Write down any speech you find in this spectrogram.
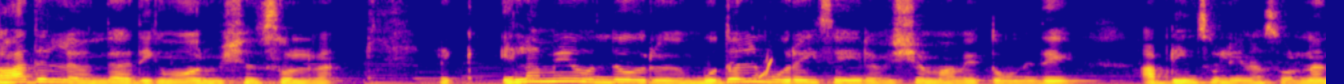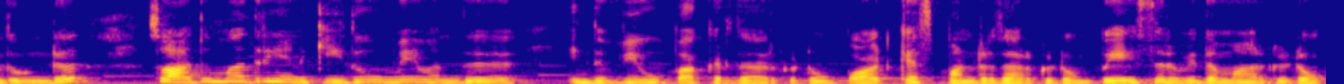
காதலில் வந்து அதிகமாக ஒரு விஷயம் சொல்லுவேன் லைக் எல்லாமே வந்து ஒரு முதல் முறை செய்கிற விஷயமாவே தோணுதே அப்படின்னு சொல்லி நான் சொன்னது உண்டு. ஸோ அது மாதிரி எனக்கு இதுவுமே வந்து இந்த வியூ பார்க்குறதா இருக்கட்டும் பாட்காஸ்ட் பண்ணுறதா இருக்கட்டும் பேசுகிற விதமாக இருக்கட்டும்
